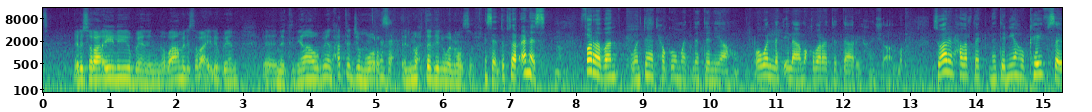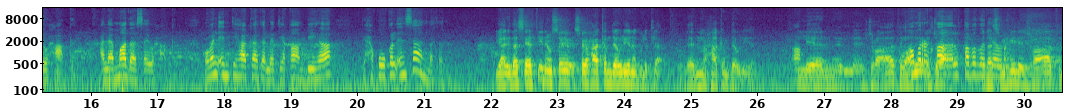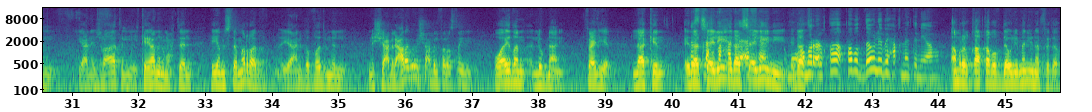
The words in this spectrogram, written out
الإسرائيلي وبين النظام الإسرائيلي وبين آه، نتنياهو وبين حتى الجمهور المعتدل والمنصف. زين دكتور أنس نعم. فرضا وانتهت حكومة نتنياهو. وولت إلى مقبرة التاريخ إن شاء الله. سؤالي لحضرتك نتنياهو كيف سيحاكم؟ على ماذا سيحاكم؟ وما الانتهاكات التي قام بها بحقوق الإنسان مثلا؟ يعني إذا سألتيني سيحاكم دوليا أقول لك لا لن يحاكم دوليا آه. لأن الإجراءات وأمر القبض الدولي اذا تسمحي لي إجراءات يعني إجراءات الكيان المحتل هي مستمرة يعني بالضد من من الشعب العربي والشعب الفلسطيني وأيضا اللبناني فعليا لكن إذا تساليني إذا تسأليني إذا أمر إلقاء قبض دولي بحق نتنياهو. أمر إلقاء قبض دولي من ينفذه؟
